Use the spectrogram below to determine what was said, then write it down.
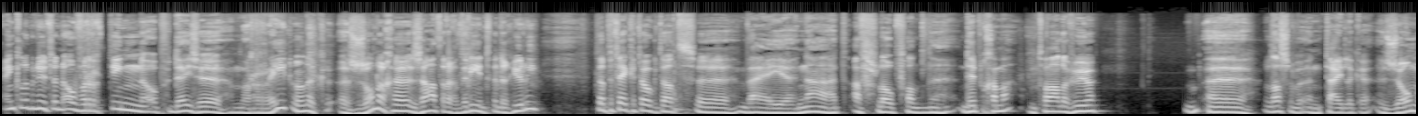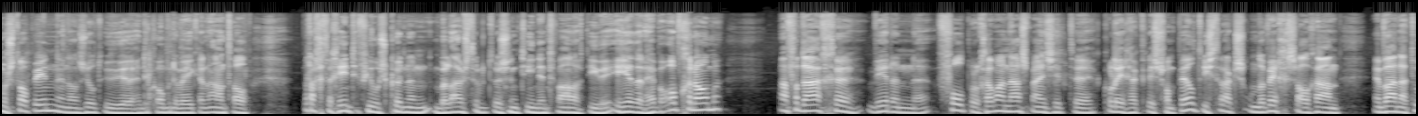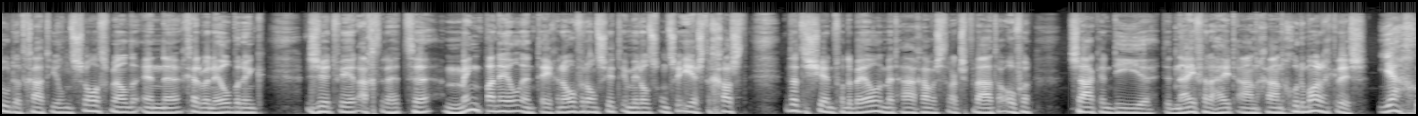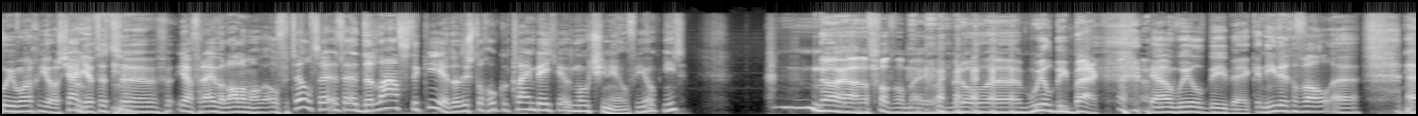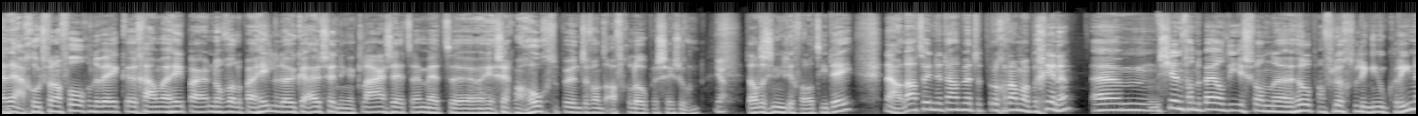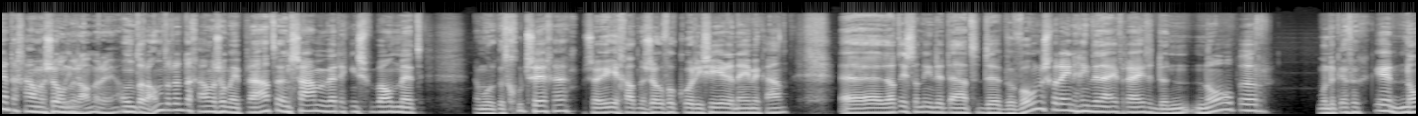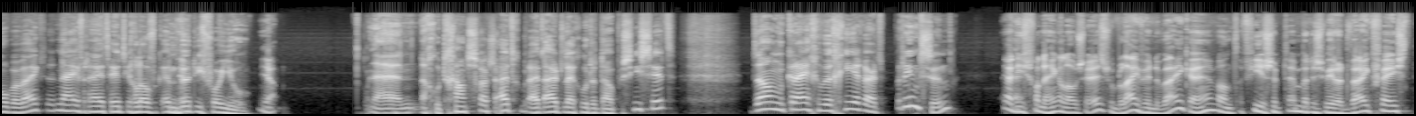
Enkele minuten over tien op deze redelijk zonnige zaterdag 23 juli. Dat betekent ook dat eh, wij eh, na het afloop van eh, dit programma om 12 uur lassen we een tijdelijke zomerstop in. En dan zult u de komende weken een aantal prachtige interviews kunnen beluisteren tussen 10 en 12 die we eerder hebben opgenomen. Maar vandaag weer een vol programma. Naast mij zit collega Chris van Pelt, die straks onderweg zal gaan. En waar naartoe, dat gaat hij ons zelf melden. En eh, Gerben Hilberink zit weer achter het eh, mengpaneel. En tegenover ons zit inmiddels onze eerste gast. Dat is Sjen van der Beel. En met haar gaan we straks praten over zaken die eh, de nijverheid aangaan. Goedemorgen Chris. Ja, goedemorgen Joost. Ja, je hebt het ja, vrijwel allemaal wel verteld. Hè? De laatste keer, dat is toch ook een klein beetje emotioneel, vind je ook niet? Nou ja, dat valt wel mee hoor. Ik bedoel, eh, we'll be back. Ja, we'll be back. In ieder geval, eh, ja goed, vanaf volgende week gaan we een paar, nog wel een paar hele leuke uitzendingen klaarzetten met zeg maar hoogtepunten van het afgelopen seizoen. Ja. Dat is in ieder geval het idee. Nou, laten we inderdaad met het programma beginnen. Sjen van der Bijl die is van hulp aan vluchtelingen in Oekraïne. Daar gaan we zo Onder in- andere, ja. onder andere, daar gaan we zo mee praten. Een samenwerkingsverband met, dan moet ik het goed zeggen. Je gaat me zoveel corrigeren, neem ik aan. Eh, dat is dan inderdaad de bewonersvereniging De Nijverheid, de Nober, moet ik even kijken, Noberwijk De Nijverheid heet die geloof ik, en Buddy for You. Ja. En nou goed, gaan we straks uitgebreid uitleggen hoe dat nou precies zit. Dan krijgen we Gerard Prinsen. Ja, die is van de Hengeloze S. We blijven in de wijken, hè, want 4 september is weer het wijkfeest.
